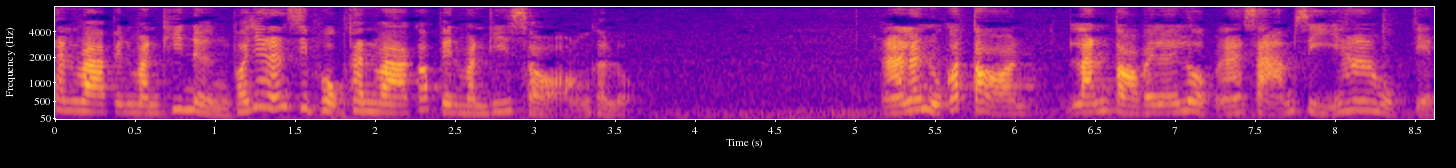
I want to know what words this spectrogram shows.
ธันวาเป็นวันที่หนึ่งเพราะฉะนั้นสิบหกธันวาก็เป็นวันที่สองค่ะลูกนะแล้วหนูก็ต่อรันต่อไปเลยลูกนะสามสี่ห้าหกเจ็ด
